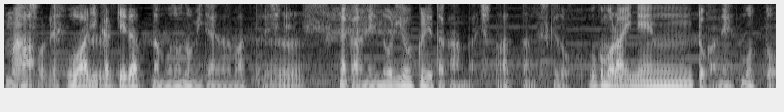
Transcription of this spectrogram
まあそうね。終わりかけだったもののみたいなのもあったりして、うんなんかね、乗り遅れた感がちょっとあったんですけど、僕も来年とかね、もっと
